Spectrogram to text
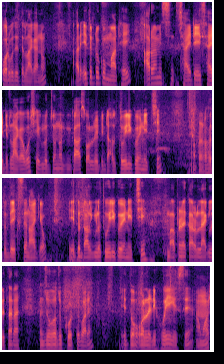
পরবর্তীতে লাগানো। আর এতটুকু মাঠেই আরও আমি সাইডে, এই সাইডে লাগাবো। সেগুলোর জন্য গাছ অলরেডি ডাল তৈরি করে নিচ্ছি। আপনারা হয়তো দেখছেন আগেও। এই তো ডালগুলো তৈরি করে নিচ্ছি। বা আপনারা কারও লাগলে তারা যোগাযোগ করতে পারেন। এ তো অলরেডি হয়ে গেছে আমার।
